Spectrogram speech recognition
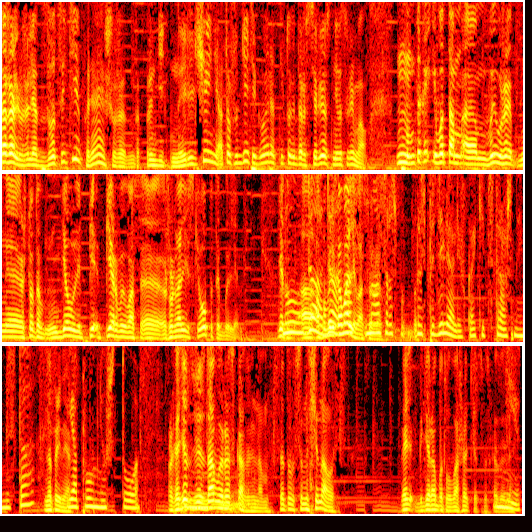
Сажали уже лет с 20, понимаешь, уже ну, так, принудительное лечение, а то, что дети говорят, никто их даже всерьез не воспринимал. Ну, так и вот там э, вы уже э, что-то делали, пе- первые у вас э, журналистские опыты были? Где-то Ну а- да, да, опубликовали нас, вас нас расп- распределяли в какие-то страшные места. Например. Я помню, что Про газету «Звезда» вы рассказывали нам. С этого все начиналось. Где работал ваш отец, вы сказали? нет,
